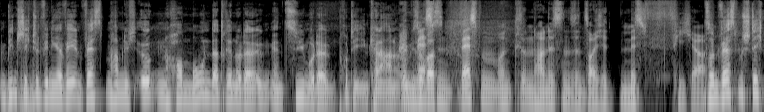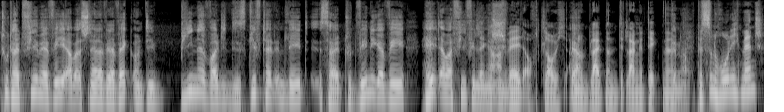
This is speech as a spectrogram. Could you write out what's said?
Ein Bienenstich Mhm. tut weniger weh und Wespen haben nämlich irgendein Hormon da drin oder irgendein Enzym oder Protein, keine Ahnung, irgendwie sowas. Wespen, Wespen und, Hornissen sind solche Mistviecher. So ein Wespenstich tut halt viel mehr weh, aber ist schneller wieder weg und die Biene, weil die dieses Gift halt entlädt, ist halt, tut weniger weh, hält aber viel, viel länger an. schwellt auch, glaube ich, an Ja. und bleibt dann lange dick, ne? Genau. Bist du ein Honigmensch?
